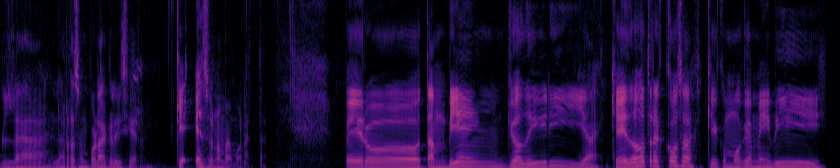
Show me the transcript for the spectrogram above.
la, razón por la que lo hicieron. Que eso no me molesta. Pero también yo diría que hay dos o tres cosas que como que maybe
